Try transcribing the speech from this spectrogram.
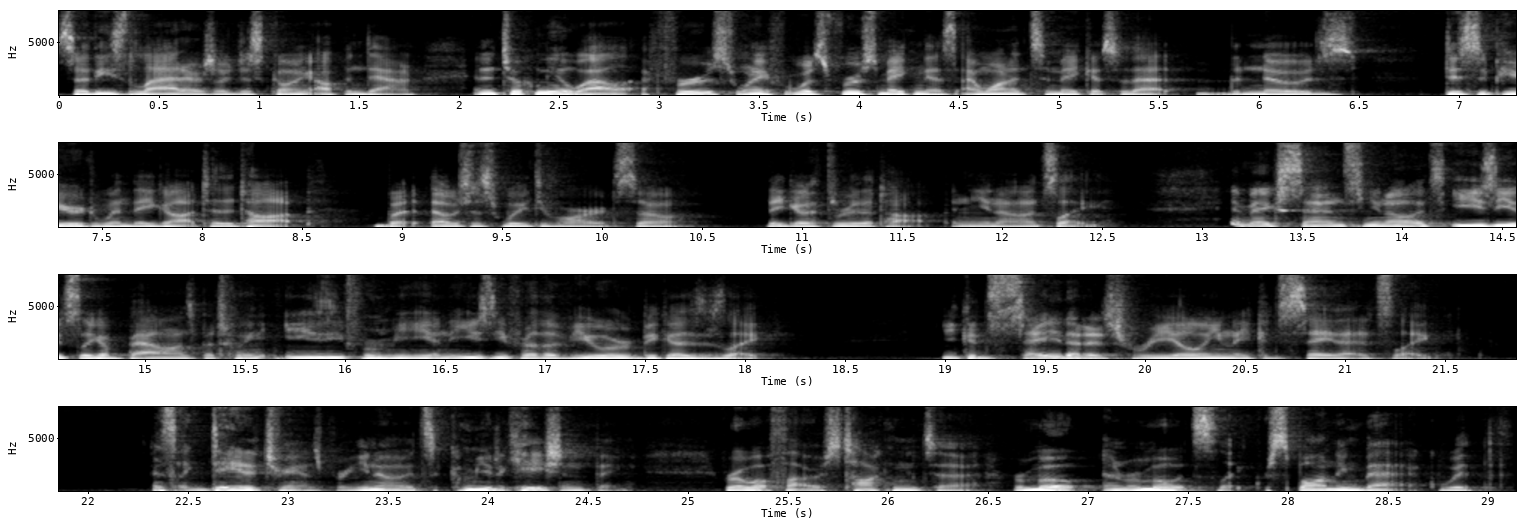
So these ladders are just going up and down. And it took me a while. At first, when I was first making this, I wanted to make it so that the nodes disappeared when they got to the top, but that was just way too hard. So they go through the top, and you know, it's like it makes sense. You know, it's easy. It's like a balance between easy for me and easy for the viewer because it's like you could say that it's real. You know, you could say that it's like it's like data transfer. You know, it's a communication thing. Robot Flower is talking to remote, and remote's like responding back with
